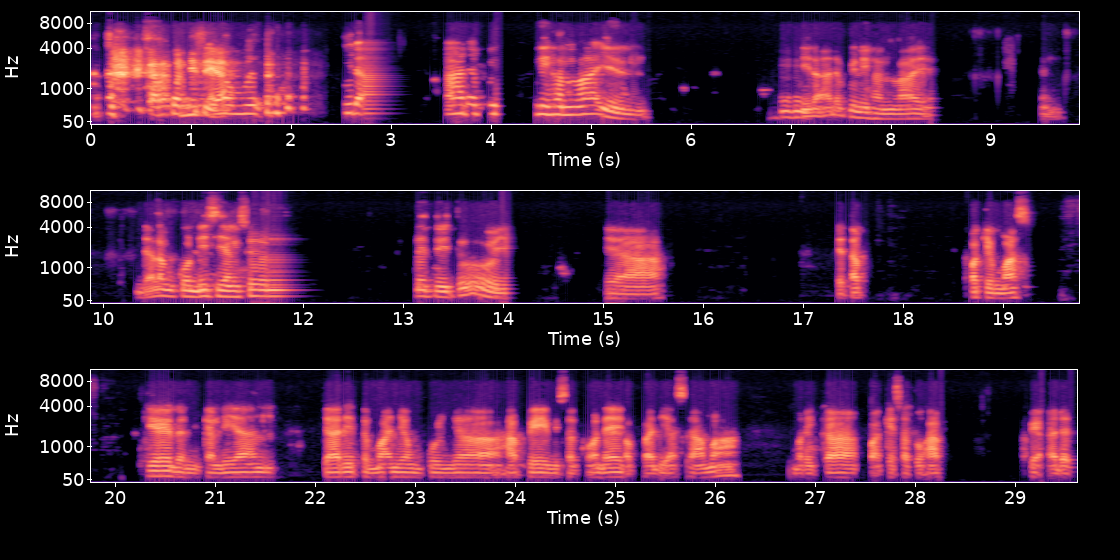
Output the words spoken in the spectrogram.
Karena kondisi ya. Tidak ada pilihan lain. Mhm. Tidak ada pilihan lain. Dalam kondisi yang sulit itu ya tetap pakai masker dan kalian cari teman yang punya HP bisa connect apa di asrama mereka pakai satu HP ada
